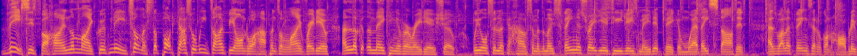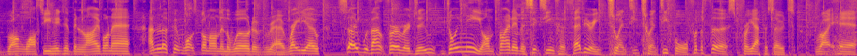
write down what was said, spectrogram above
This is Behind the Mic with me, Thomas, the podcast where we dive beyond what happens on live radio and look at the making of a radio show. We also look at how some of the most famous radio DJs made it big and where they started, as well as things that have gone horribly wrong whilst DJs have been live on air, and look at what's gone on in the world of uh, radio. So, without further ado, join me on Friday, the 16th of February 2024 for the first three episodes right here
